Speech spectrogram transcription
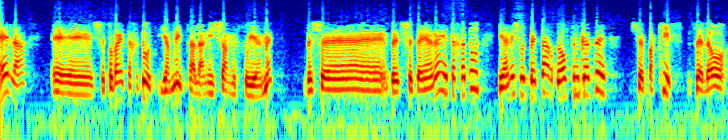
אלא אה, שטובה התאחדות ימליץ על ענישה מסוימת, וש... ושדייני ההתאחדות יענישו את בית"ר באופן כזה שבכיס זה לא,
